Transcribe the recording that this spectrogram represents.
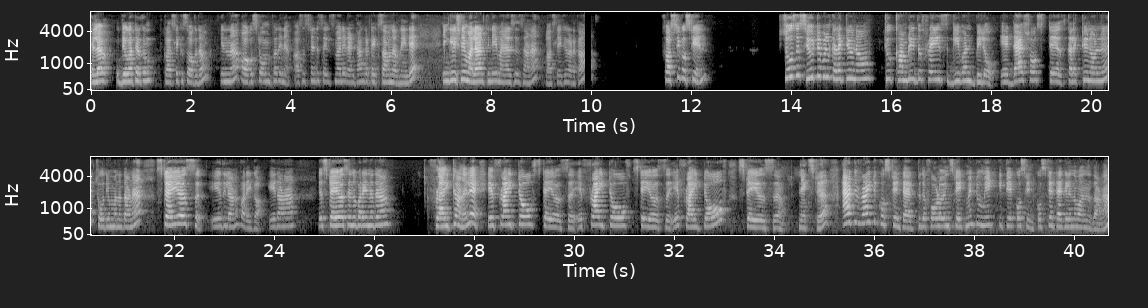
എല്ലാ ഉദ്യോഗാർത്ഥികൾക്കും ക്ലാസ്സിലേക്ക് സ്വാഗതം. ഇന്ന് ഓഗസ്റ്റ് ഒമ്പതിന് അസിസ്റ്റന്റ് സെയിൽസ്മാന്റെ രണ്ടാം ഘട്ട എക്സാം നടന്നതിന്റെ ഇംഗ്ലീഷിന്റെയും മലയാളത്തിന്റെയും അനാലിസിസ് ആണ് ക്ലാസ്സിലേക്ക് കടക്കാം. First question choose a suitable collective noun to complete the phrase given below a dash of stairs collective നോണിന് ചോദ്യം വന്നതാണ് സ്റ്റേയേഴ്സ് ഏതിലാണ് പറയുക? ഏതാണ്? സ്റ്റേയേഴ്സ് എന്ന് പറയുന്നത്? ഫ്ലൈറ്റ് ആണ് അല്ലേ? A flight of stairs a flight of stairs a flight of stairs next add the right question tag to the following statement to make it a question question ടാഗിൽ നിന്ന് വന്നതാണ്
